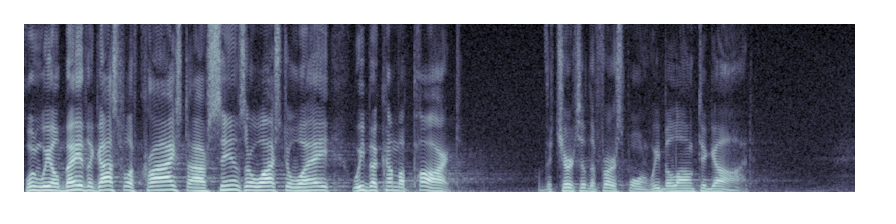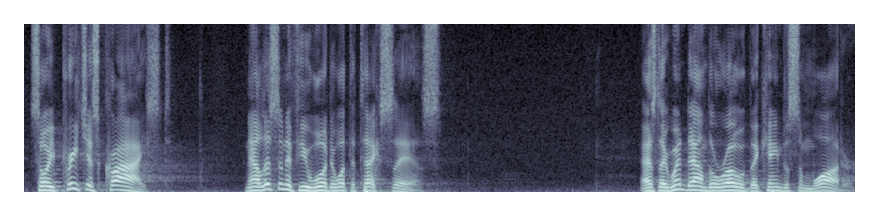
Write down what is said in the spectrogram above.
When we obey the gospel of Christ, our sins are washed away. We become a part of the church of the firstborn. We belong to God. So he preaches Christ. Now, listen, if you would, to what the text says. As they went down the road, they came to some water.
